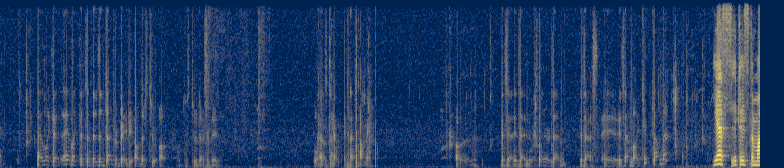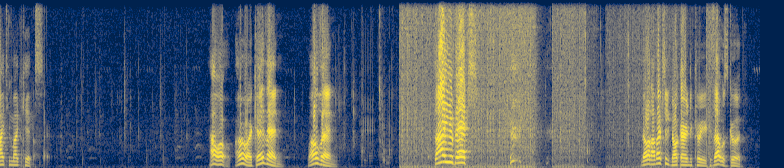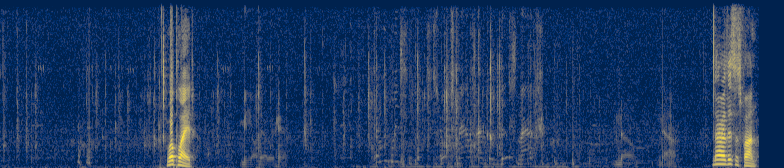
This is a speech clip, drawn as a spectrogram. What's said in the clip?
Hey, look, that, hey, look, there's a, there's a diaper baby. Oh, there's two. Oh, oh, there's two diaper babies. What Oh, is that? no, that's not me. Oh, is that is that nuclear? Is that is that hey? Is that my kip down there? Yes, it is the Mighty Mud Not Oh, oh, oh, okay then. Well then. Die, you bitch! you know what, I'm actually not going to kill you, because that was good. Well played. Me on the other hand. Can we please switch maps after this match? No. No. No, this is fun.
